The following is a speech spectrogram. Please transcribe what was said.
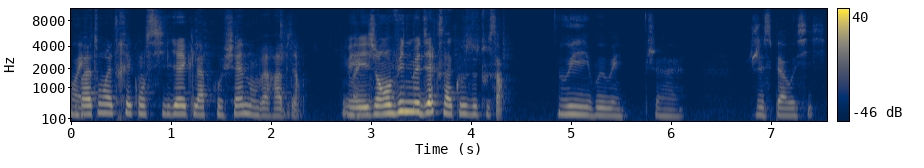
Ouais. Va-t-on être réconcilié avec la prochaine? On verra bien. Mais Ouais. j'ai envie de me dire que c'est à cause de tout ça. Oui, oui, oui. je- J'espère aussi.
